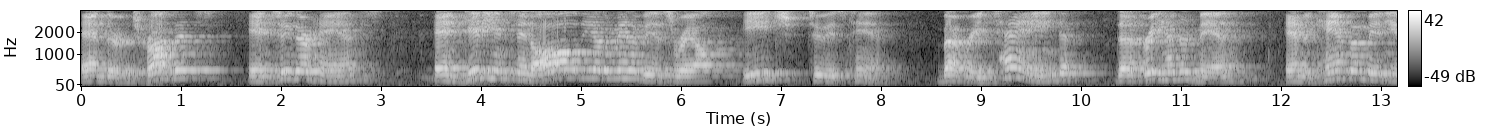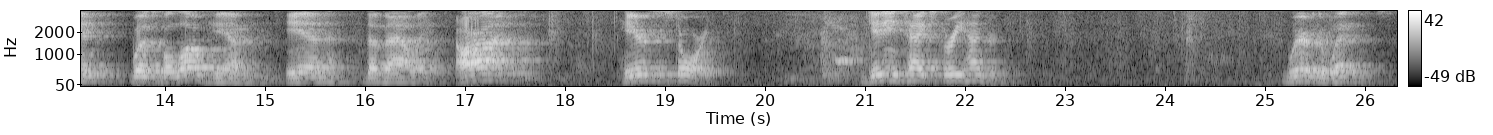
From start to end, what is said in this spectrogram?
and their trumpets into their hands, and Gideon sent all the other men of Israel, each to his tent, but retained the 300 men, and the camp of Midian was below him in the valley. All right, here's the story Gideon takes 300. Where are the weapons?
